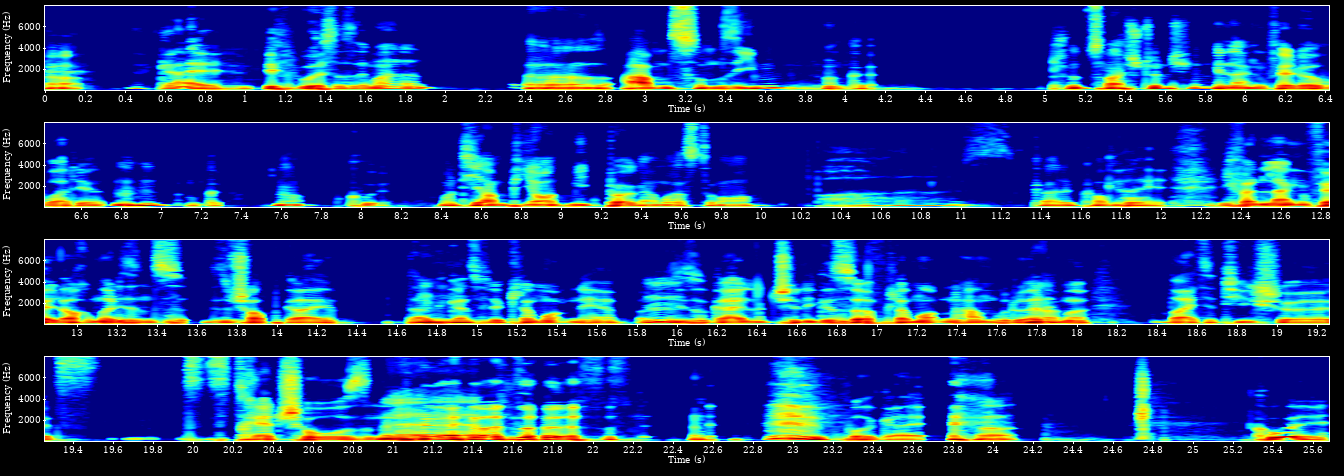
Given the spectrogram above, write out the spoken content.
Ja. Geil. Wie viel Uhr ist das immer dann? Äh, abends um sieben Okay. für zwei Stündchen. In Langenfeld irgendwo wart ihr? Mhm. Okay. Ja. Cool. Und die haben Beyond Meat Burger im Restaurant. Was? Geile Kombo. Geil. Ich fand in Langenfeld auch immer diesen, diesen Shop geil. Da hatte Mhm. ich ganz viele Klamotten her, weil Mhm. die so geile, chillige Surf-Klamotten haben, wo du halt Ja. immer weite T-Shirts, Stretchhosen Ja, ja, und so. Das ist voll geil. Cool.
